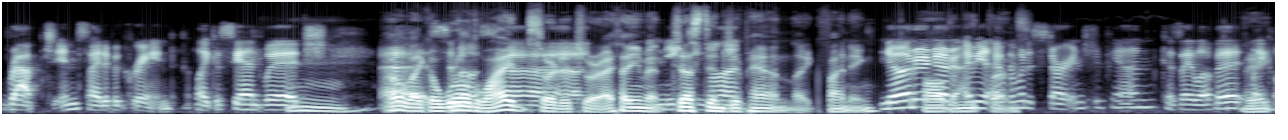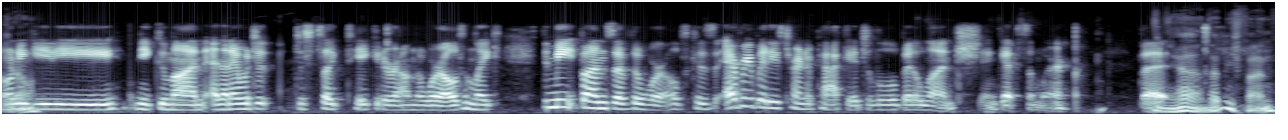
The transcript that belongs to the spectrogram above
wrapped inside of a grain, like a sandwich. Mm. Oh, like uh, a worldwide sort of tour. I thought you meant just in Japan, like finding. No, no, no, no. I mean, I'm going to start in Japan because I love it, There like onigiri, nikuman, and then I would to just like take it around the world and like the meat buns of the world because everybody's trying to package a little bit of lunch and get somewhere. But Yeah, that'd be fun.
